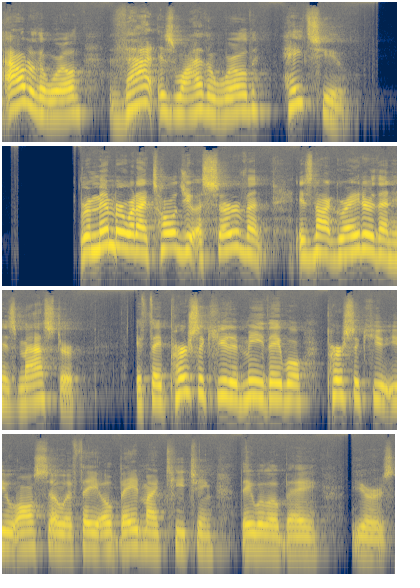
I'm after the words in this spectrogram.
out of the world. That is why the world hates you. Remember what I told you a servant is not greater than his master. If they persecuted me, they will persecute you also. If they obeyed my teaching, they will obey yours.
